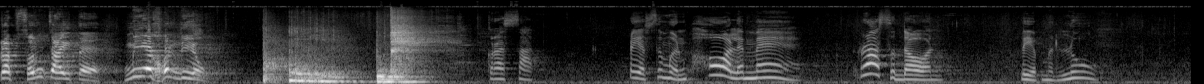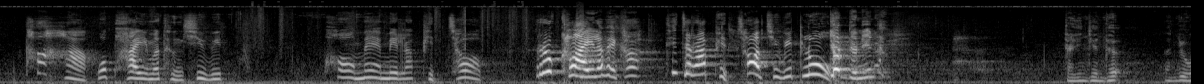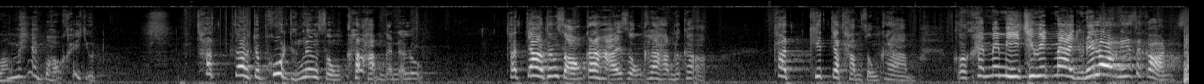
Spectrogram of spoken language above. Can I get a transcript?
กลับสนใจแต่เมียคนเดียว กษัตริย์ เปรียบเสมือนพ่อและแม่ ราษฎร เปรียบเหมือนลูก ถ้าหากว่าภัยมาถึงชีวิต พ่อแม่ไม่รับผิดชอบแล้วใครแล้วเพคะ ที่จะรับผิดชอบชีวิตลูก หยุดเดี๋ยวนี้นะ ใจเย็นๆเถอะ นันยวง แม่บอกให้หยุด ถ้าเจ้าจะพูดถึงเรื่องสงครามกันนะลูก ถ้าเจ้าทั้งสองกระหายสงครามแล้วก็ ถ้าคิดจะทำสงคราม ก็แค่ไม่มีชีวิตแม่อยู่ในโลกนี้ซะก่อนเส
